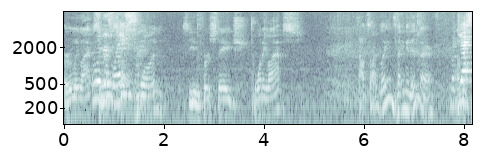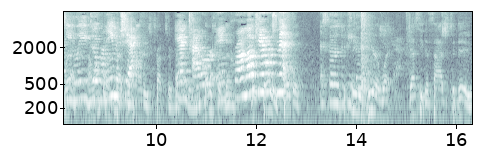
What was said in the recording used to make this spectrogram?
Early laps here, this race? stage one. See the first stage, 20 laps. Outside lanes hanging in there. Majeski I'm leads over Nemechek how these trucks are and. Tyler and Oh, Chandler Smith. This goes to Pico. here what Jesse decides to do.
